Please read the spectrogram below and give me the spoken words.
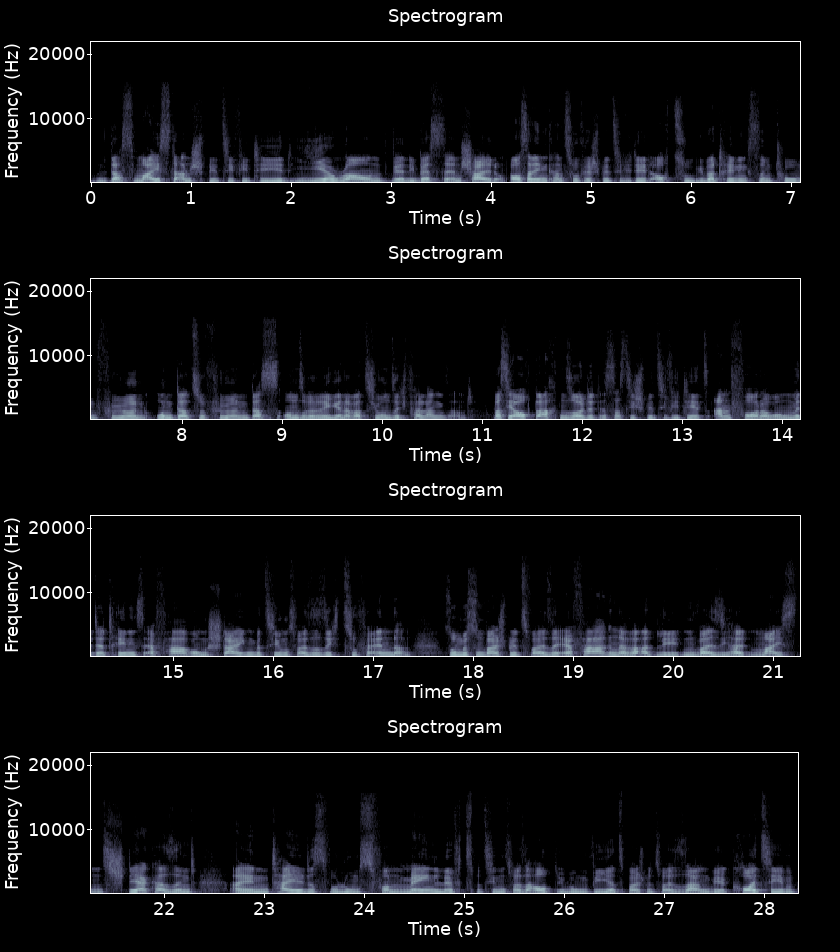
das meiste an Spezifität year-round wäre die beste Entscheidung. Außerdem kann zu viel Spezifität auch zu Übertrainingssymptomen führen und dazu führen, dass unsere Regeneration sich verlangsamt. Was ihr auch beachten solltet, ist, dass die Spezifitätsanforderungen mit der Trainingserfahrung steigen bzw. sich zu verändern. So müssen beispielsweise erfahrenere Athleten, weil sie halt meistens stärker sind, einen Teil des Volumens von Mainlifts bzw. Hauptübungen, wie jetzt beispielsweise sagen wir Kreuzheben,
